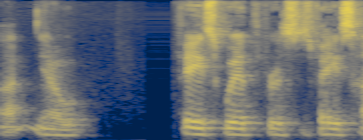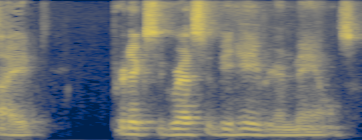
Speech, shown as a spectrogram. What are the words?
uh, you know, face width versus face height predicts aggressive behavior in males.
